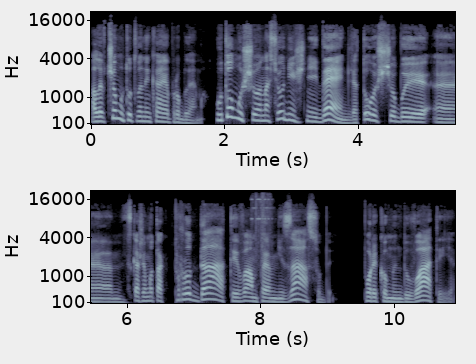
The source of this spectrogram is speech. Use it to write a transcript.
Але в чому тут виникає проблема? У тому, що на сьогоднішній день для того, щоб, е, скажімо так, продати вам певні засоби, порекомендувати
